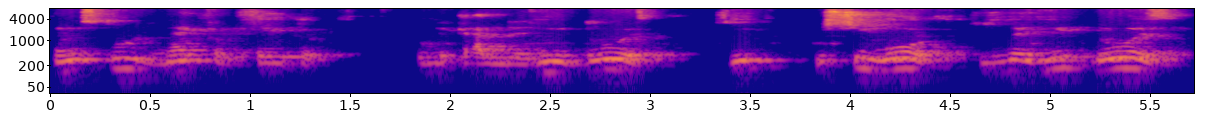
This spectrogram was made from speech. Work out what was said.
Tem um estudo né, que foi feito, publicado em 2012, que estimou que de 2012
